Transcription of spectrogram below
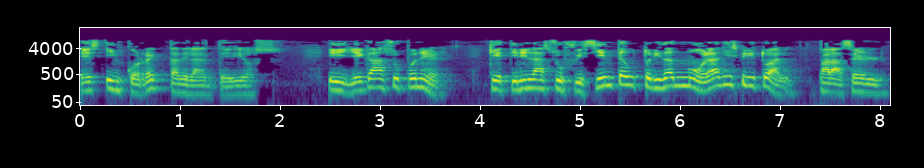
es incorrecta delante de Dios y llega a suponer que tiene la suficiente autoridad moral y espiritual para hacerlo.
